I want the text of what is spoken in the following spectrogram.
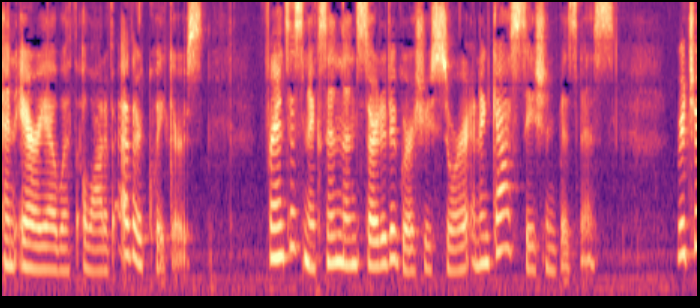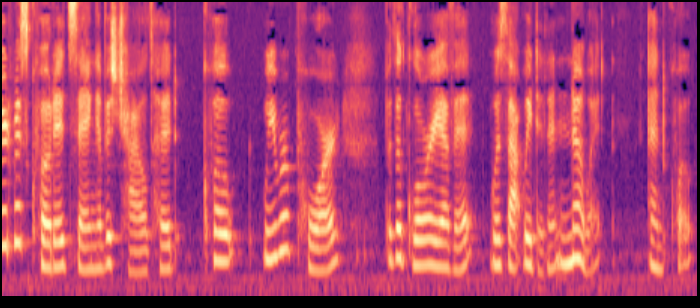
an area with a lot of other Quakers. Francis Nixon then started a grocery store and a gas station business. Richard was quoted saying of his childhood, quote, We were poor, but the glory of it was that we didn't know it. End quote.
